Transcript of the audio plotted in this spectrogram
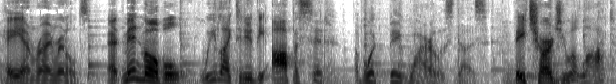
Hey, I'm Ryan Reynolds. At Mint Mobile, we like to do the opposite of what Big Wireless does. They charge you a lot,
